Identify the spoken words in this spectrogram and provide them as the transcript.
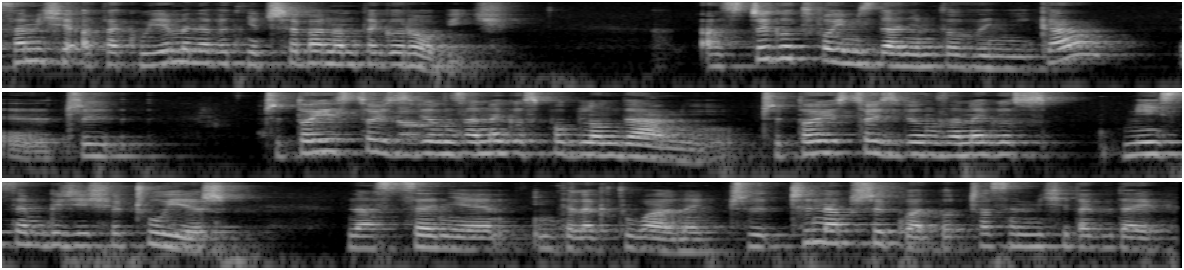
sami się atakujemy, nawet nie trzeba nam tego robić. A z czego Twoim zdaniem to wynika? Czy, czy to jest coś związanego z poglądami? Czy to jest coś związanego z miejscem, gdzie się czujesz na scenie intelektualnej? Czy, czy na przykład, bo czasem mi się tak wydaje,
